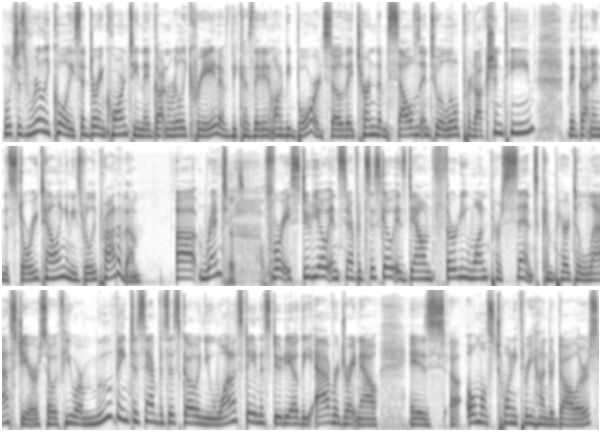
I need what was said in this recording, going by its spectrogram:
which is really cool. He said during quarantine they've gotten really creative because they didn't want to be bored. So, they turned themselves into a little production team. They've gotten into storytelling, and he's really proud of them. Uh, rent for a studio in San Francisco is down 31% compared to last year. So, if you are moving to San Francisco and you want to stay in a studio, the average right now is uh, almost $2,300.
